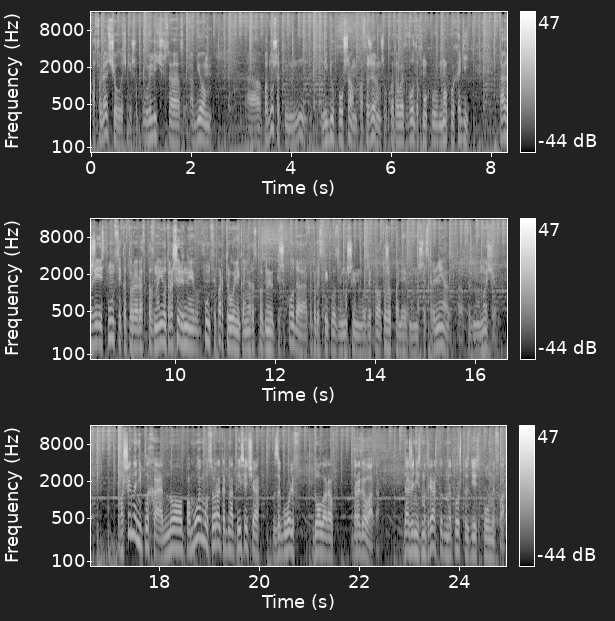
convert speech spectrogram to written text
оставляют щелочки, чтобы увеличился объем э, подушек, ну, не бил по ушам пассажирам, чтобы куда-то воздух мог, мог выходить. Также есть функции, которые распознают, расширенные функции партроника, они распознают пешехода, который стоит возле машины, возле крыла, тоже полезно в нашей стране, особенно ночью. Машина неплохая, но, по-моему, 41 тысяча за гольф долларов дороговато. Даже несмотря на то, что здесь полный фарш.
